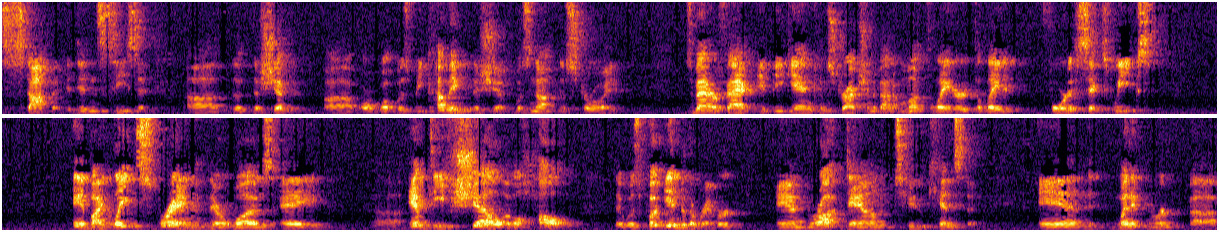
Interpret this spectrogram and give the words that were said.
stop it. It didn't cease it. Uh, the, the, ship, uh, or what was becoming the ship, was not destroyed. As a matter of fact, it began construction about a month later, delayed it four to six weeks. And by late spring, there was a uh, empty shell of a hull that was put into the river and brought down to Kinston. And when it, uh,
